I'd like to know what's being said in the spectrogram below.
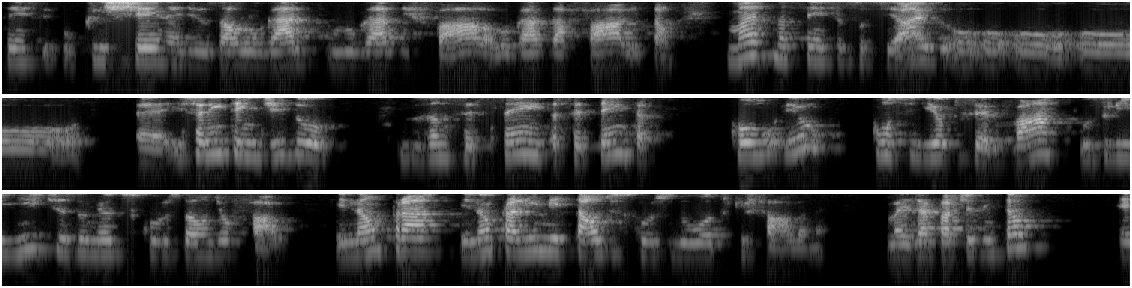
tem esse, o clichê, né, de usar o lugar, o lugar de fala, o lugar da fala e tal. Mas nas ciências sociais, o, o, o, é, isso era entendido nos anos 60, 70, como eu consegui observar os limites do meu discurso, da onde eu falo e não para e não para limitar o discurso do outro que fala, né? Mas a partir de então, é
